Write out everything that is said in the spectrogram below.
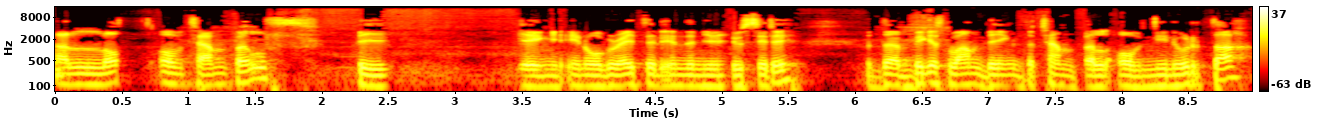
a lot of temples being inaugurated in the new city. The biggest one being the temple of Ninurta.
